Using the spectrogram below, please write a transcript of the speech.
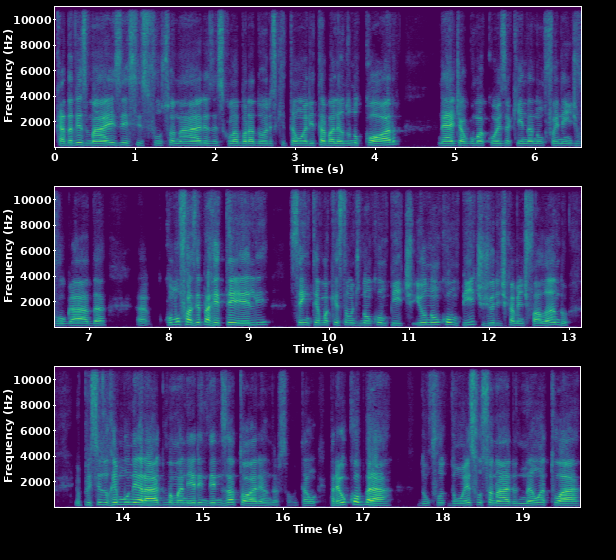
cada vez mais esses funcionários, esses colaboradores que estão ali trabalhando no core, né, de alguma coisa que ainda não foi nem divulgada, uh, como fazer para reter ele sem ter uma questão de não compete. E o não compete, juridicamente falando, eu preciso remunerar de uma maneira indenizatória, Anderson. Então, para eu cobrar de um, ex-funcionário não atuar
